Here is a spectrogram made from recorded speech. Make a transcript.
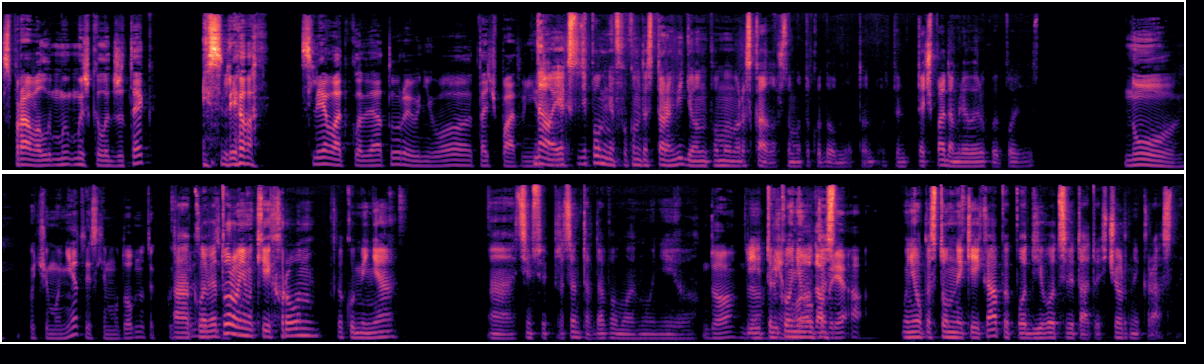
справа мышка Logitech, и слева, слева от клавиатуры у него тачпад внизу. Да, я, кстати, помню, в каком-то старом видео он, по-моему, рассказывал, что ему так удобно. Он тачпадом левой рукой пользуется. Ну, почему нет, если им удобно, так пусть А клавиатура у него кейхрон, как у меня. А, 75%, да, по-моему, у нее. Да, да. И только Не, у ну, него одобря- а, У него кастомные кейкапы под его цвета, то есть черный и красный.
